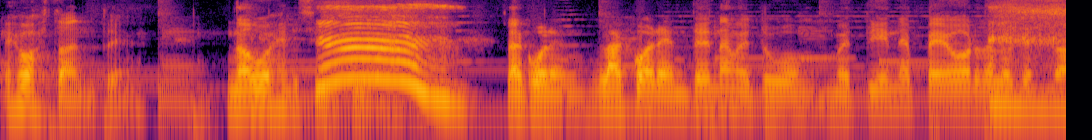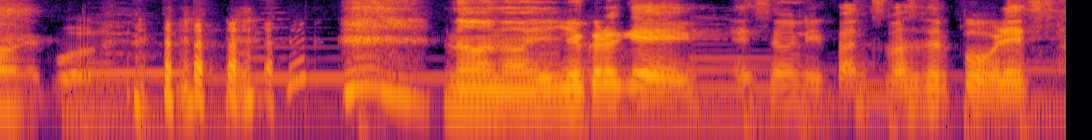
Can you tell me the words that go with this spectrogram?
Es bastante. No hago ejercicio. ¡Ah! La, cuarentena me, tuvo, me tiene peor de lo que estaba en Ecuador. no, no, yo creo que ese OnlyFans va a ser pobreza.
